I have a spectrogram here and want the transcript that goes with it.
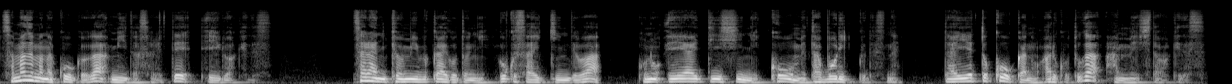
様々な効果が見出されているわけです。さらに興味深いことに、ごく最近では、この AITC に抗メタボリックですね、ダイエット効果のあることが判明したわけです。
